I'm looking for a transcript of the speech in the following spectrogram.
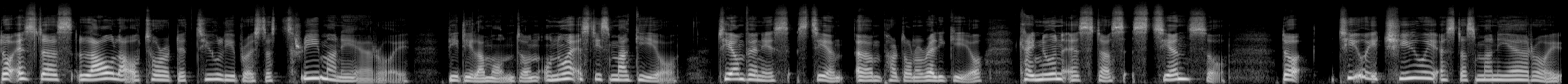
Do estas laula la de tiu libro estas tri manieroi vidi la mondon. Unue estis magio, tiam venis scien, um, pardon, religio, kai nun estas scienco. Do tiui ciui estas manieroi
